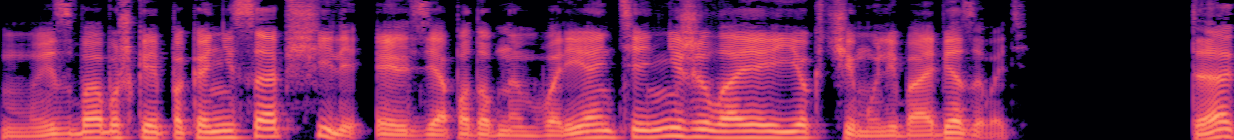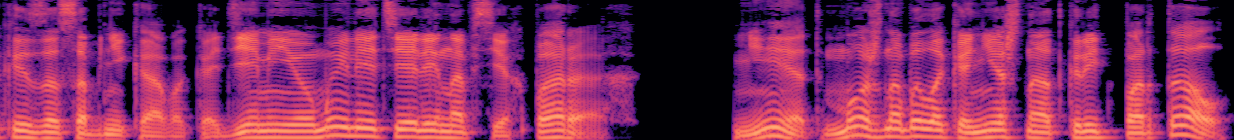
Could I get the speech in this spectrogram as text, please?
Мы с бабушкой пока не сообщили Эльзе о подобном варианте, не желая ее к чему-либо обязывать. Так из особняка в академию мы летели на всех парах. Нет, можно было, конечно, открыть портал,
